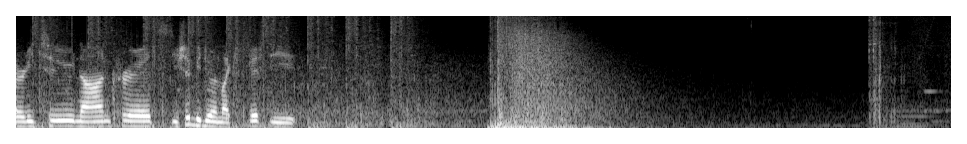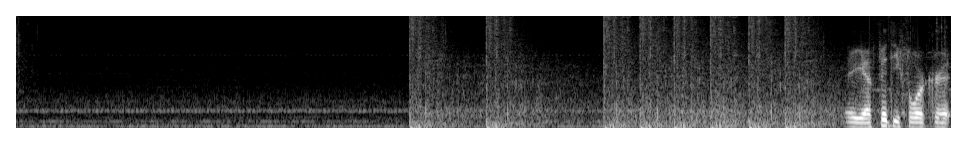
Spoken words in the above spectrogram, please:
32 non-crits. You should be doing like 50. There you go, 54 crit.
